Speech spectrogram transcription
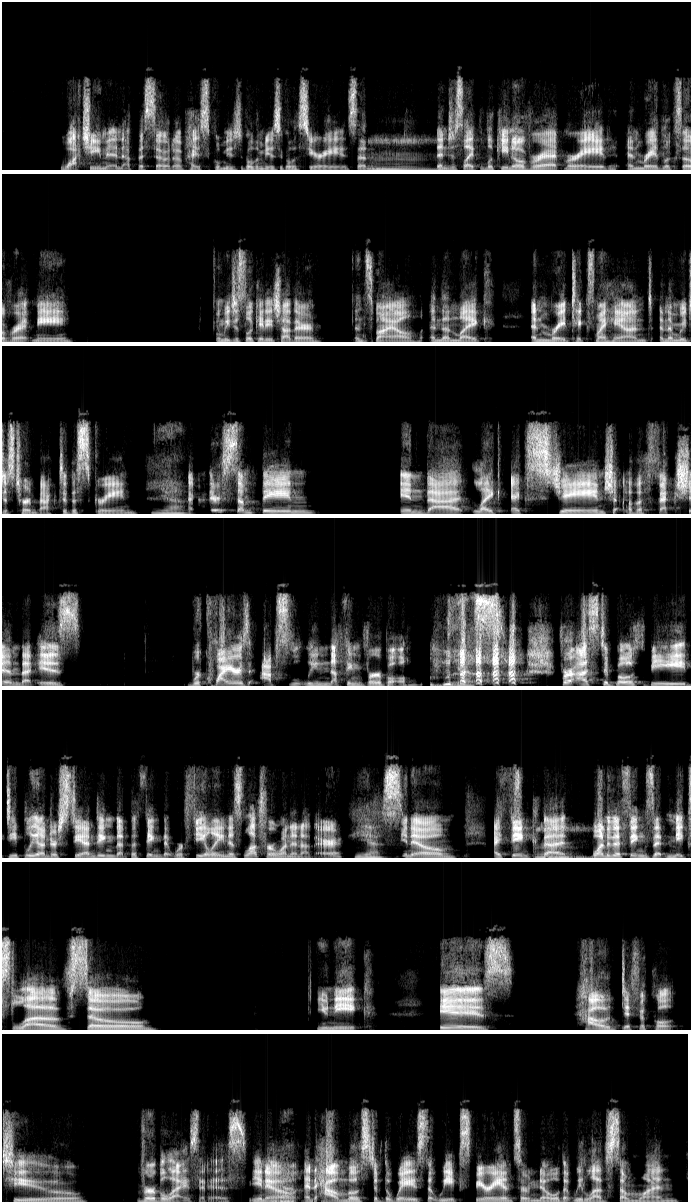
watching an episode of High School Musical, the musical, the series, and Mm. then just like looking over at Maraid and Maraid looks over at me and we just look at each other and smile and then like and Maraid takes my hand and then we just turn back to the screen. yeah. And there's something in that like exchange of affection that is requires absolutely nothing verbal. Yes. for us to both be deeply understanding that the thing that we're feeling is love for one another Yes. you know i think that Mm. one of the things that makes love so unique is how difficult to verbalize it is you know Yeah. and how most of the ways that we experience or know that we love someone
